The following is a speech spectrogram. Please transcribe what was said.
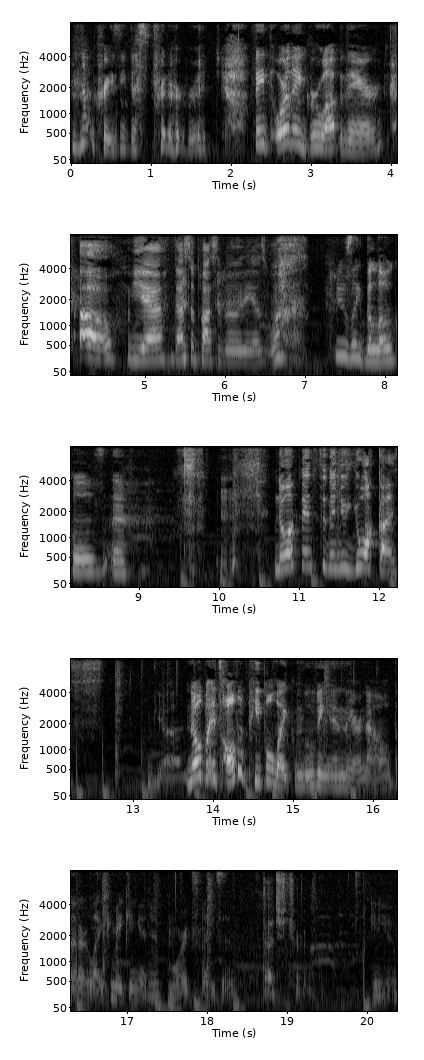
Not crazy, desperate, or rich. They or they grew up there. Oh yeah, that's a possibility as well. She was like the locals. Uh, no offense to the New Yorkers. yeah, no, but it's all the people like moving in there now that are like making it more expensive. That's true. Anywho.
